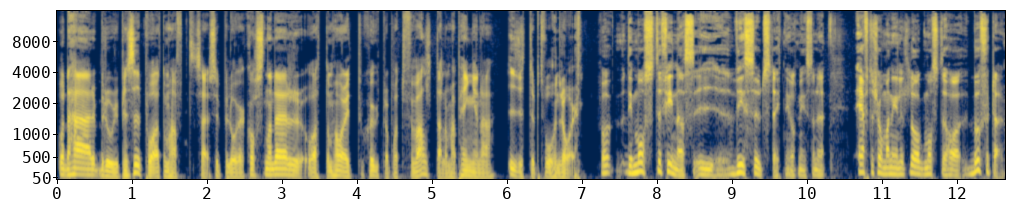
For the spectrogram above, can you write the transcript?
Och det här beror i princip på att de har haft så superlåga kostnader och att de har varit sjukt bra på att förvalta de här pengarna i typ 200 år. Och det måste finnas i viss utsträckning åtminstone, eftersom man enligt lag måste ha buffertar.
